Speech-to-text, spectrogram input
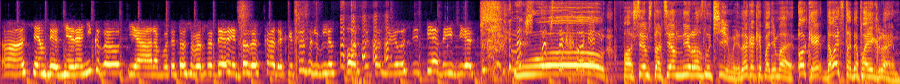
А, Всем привет, меня Вероника зовут, я работаю тоже в РЖД и тоже в кадрах, и тоже люблю спорт, и тоже велосипеды и бег. Воу, По всем статьям неразлучимые, да, как я понимаю. Окей, давайте тогда поиграем.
